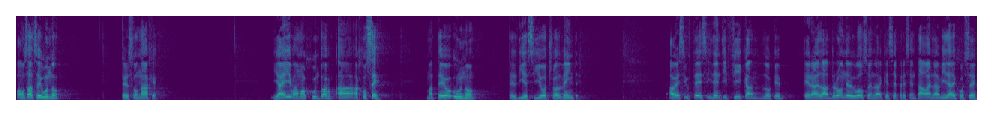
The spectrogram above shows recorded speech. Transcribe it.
Vamos al segundo personaje. Y ahí vamos junto a, José, Mateo 1, del 18 al 20. A ver si ustedes identifican lo que era el ladrón del gozo en la que se presentaba en la vida de José.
